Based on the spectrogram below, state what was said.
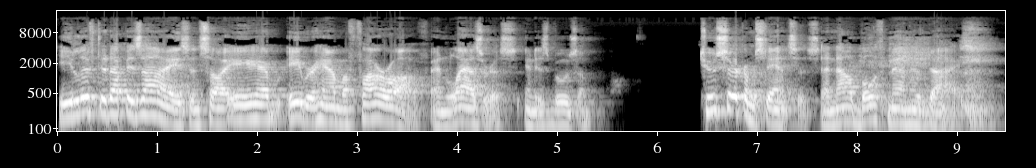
he lifted up his eyes and saw Abraham afar off and Lazarus in his bosom. Two circumstances, and now both men have died.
